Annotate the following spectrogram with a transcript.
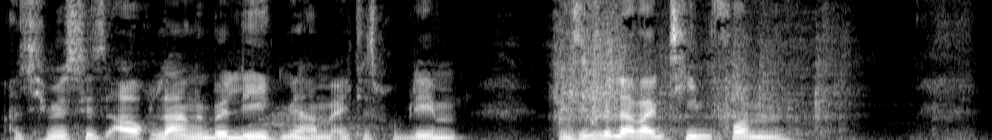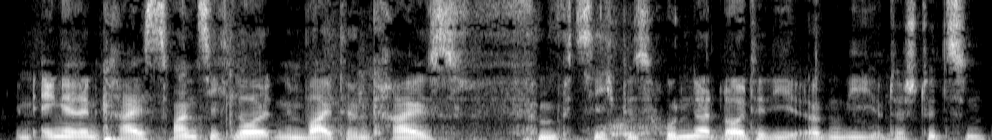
Also ich müsste jetzt auch lange überlegen. Wir haben echt das Problem, wir sind mittlerweile ein Team von im engeren Kreis 20 Leuten, im weiteren Kreis 50 bis 100 Leute, die irgendwie unterstützen.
